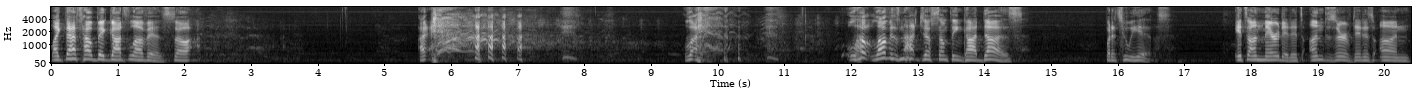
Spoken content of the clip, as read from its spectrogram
Like, that's how big God's love is. So, I. Love is not just something God does, but it's who He is. It's unmerited, it's undeserved, it is unearned.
